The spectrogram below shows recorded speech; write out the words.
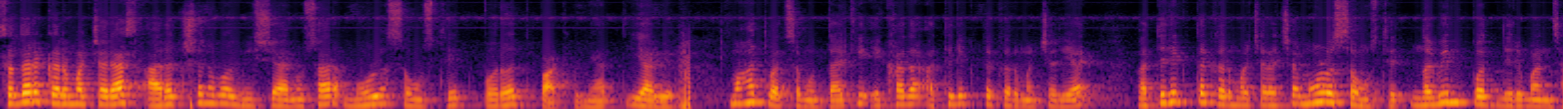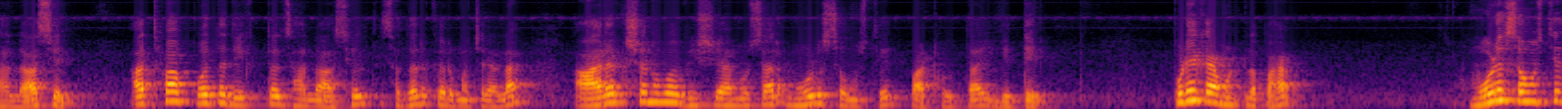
सदर कर्मचाऱ्यास आरक्षण व विषयानुसार मूळ संस्थेत परत पाठवण्यात यावे. महत्त्वाचा मुद्दा आहे की एखादा अतिरिक्त कर्मचारी आहे अतिरिक्त कर्मचाऱ्याच्या मूळ संस्थेत नवीन पद निर्माण झालं असेल अथवा पद रिक्त झालं असेल तर सदर कर्मचाऱ्याला आरक्षण व विषयानुसार मूळ संस्थेत पाठवता येते. पुढे काय म्हटलं पहा? मूळ संस्थेत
